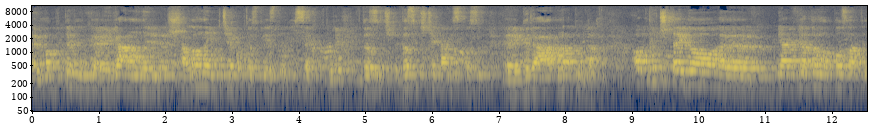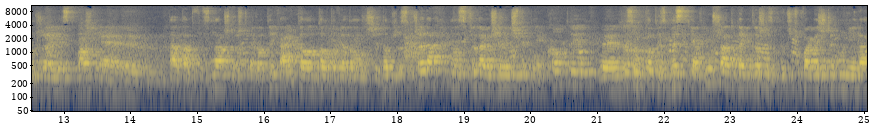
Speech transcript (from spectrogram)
e, modlitewnik e, Janny Szalonej, gdzie po prostu jest lisek, który w dosyć, dosyć ciekawy sposób gra na dudach. Oprócz tego, jak wiadomo, poza tym, że jest właśnie ta, ta dwuznaczność erotyka i to, to, to wiadomo, że się dobrze sprzeda. No, sprzedają się świetnie koty. E, to są koty z bestiariusza. Tutaj proszę zwrócić uwagę szczególnie na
